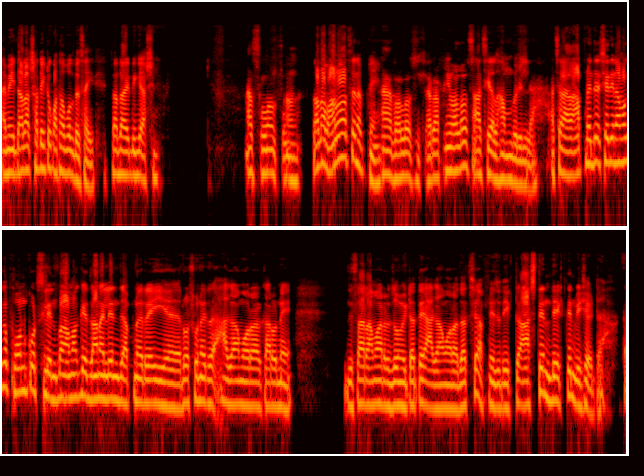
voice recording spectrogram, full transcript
আমি দাদার সাথে একটু কথা বলতে চাই। দাদা এদিকে আসেন। দাদা ভালো আছেন আপনি? হ্যাঁ ভালো আছি স্যার। আপনি ভালো আছেন? আছি আলহামদুলিল্লাহ। আচ্ছা আপনি যে সেদিন আমাকে ফোন করছিলেন বা আমাকে জানাইলেন যে আপনার এই রসুনের আগা মরার কারণে যে স্যার আমার জমিটাতে আগা মরা যাচ্ছে। আপনি যদি একটু আসতেন দেখতেন বিষয়টা। তা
